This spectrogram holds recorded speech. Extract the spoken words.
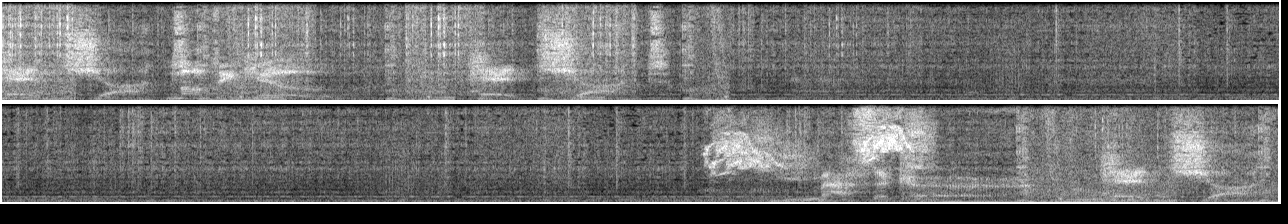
Headshot. Multi-kill. Headshot. Massacre. Headshot.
